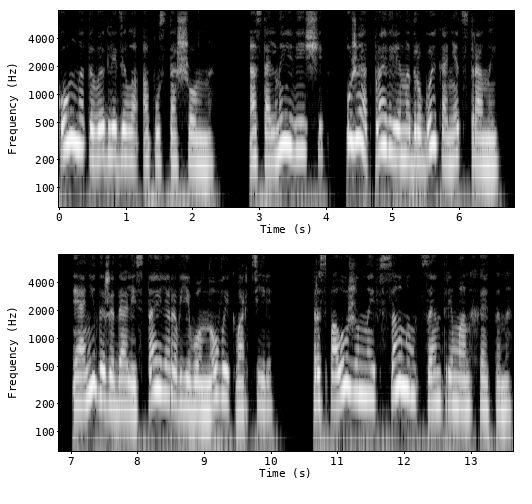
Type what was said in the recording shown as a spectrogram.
Комната выглядела опустошенно. Остальные вещи уже отправили на другой конец страны, и они дожидались Тайлера в его новой квартире, расположенной в самом центре Манхэттена.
